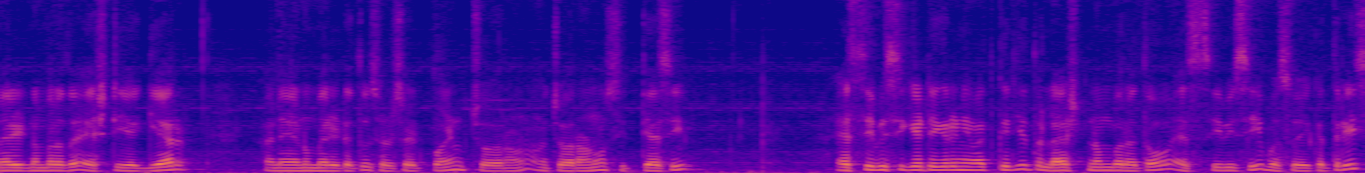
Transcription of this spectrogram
મેરિટ નંબર હતો એસટી અગિયાર અને એનું મેરિટ હતું સડસઠ પોઈન્ટ ચોરાણું ચોરાણું સિત્યાસી. એસસીબીસી કેટેગરીની વાત કરીએ તો લાસ્ટ નંબર હતો એસસીબીસી બસો એકત્રીસ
